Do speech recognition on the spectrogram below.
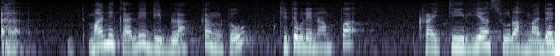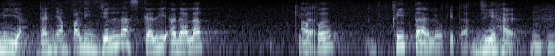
manakala di belakang tu kita boleh nampak kriteria surah madaniyah dan yang paling jelas sekali adalah Qital. apa qital Qital. jihad. Mhm.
